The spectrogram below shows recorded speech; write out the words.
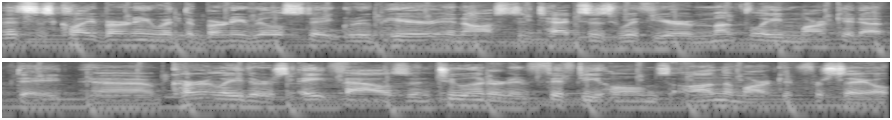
this is Clay Byrne with the Byrne Real Estate Group here in Austin, Texas with your monthly market update. Uh, currently, there's 8,250 homes on the market for sale.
